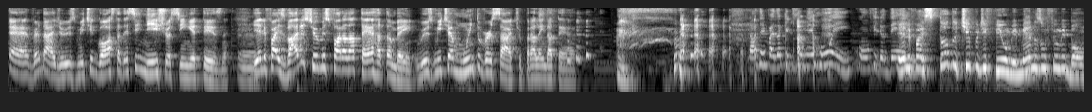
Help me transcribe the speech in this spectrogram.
É verdade, o Will Smith gosta desse nicho, assim, ETs, né? É. E ele faz vários filmes fora da Terra também. O Will Smith é muito versátil para além da Terra. Nossa, ele faz aquele filme ruim com o filho dele. Ele faz todo tipo de filme, menos um filme bom.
